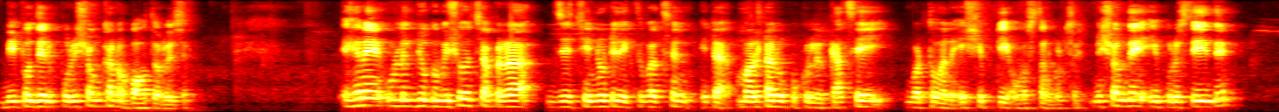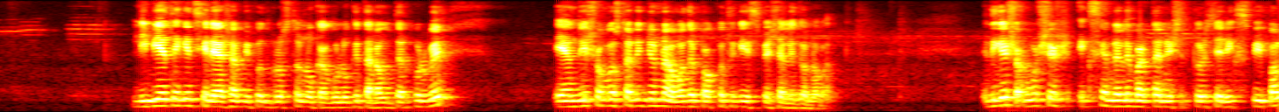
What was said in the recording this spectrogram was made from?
বিপদের পরিসংখ্যান অব্যাহত রয়েছে। এখানে উল্লেখযোগ্য বিষয় হচ্ছে আপনারা যে চিহ্নটি দেখতে পাচ্ছেন, এটা মাল্টার উপকূলের কাছেই বর্তমানে এই শিপটি অবস্থান করছে। নিঃসন্দেহে এই পরিস্থিতিতে লিবিয়া থেকে ছেড়ে আসা বিপদগ্রস্ত নৌকাগুলোকে তারা উদ্ধার করবে। এই আঞ্জির সংস্থাটির জন্য আমাদের পক্ষ থেকে স্পেশালি ধন্যবাদ। এদিকে সর্বশেষ এক্স হ্যান্ডেলে বার্তা নিশ্চিত করেছে রিক্স পিপল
